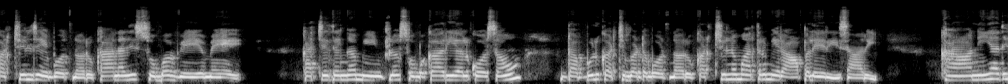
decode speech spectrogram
ఖర్చులు చేయబోతున్నారు. కానీ అది శుభ వ్యయమే. ఖచ్చితంగా మీ ఇంట్లో శుభకార్యాల కోసం డబ్బులు ఖర్చు పెట్టబోతున్నారు. ఖర్చులు మాత్రం మీరు ఆపలేరు ఈసారి. కానీ అది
